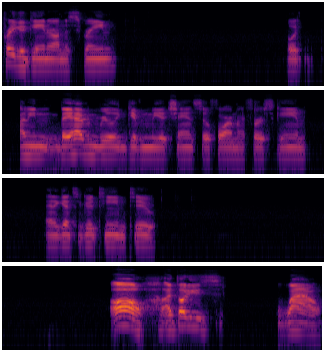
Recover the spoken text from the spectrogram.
Pretty good gainer on the screen. But I mean, they haven't really given me a chance so far in my first game. And against a good team, too. Oh, I thought he's... Wow.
